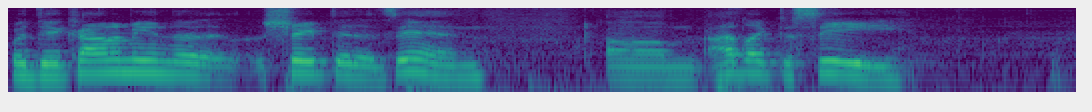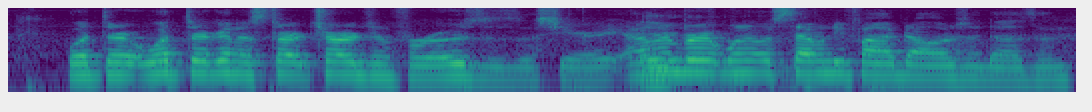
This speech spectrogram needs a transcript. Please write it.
with the economy and the shape that it's in, um, I'd like to see what they're what they're going to start charging for roses this year. I remember when it was seventy five dollars a dozen,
